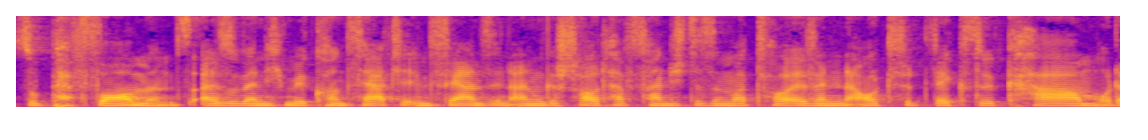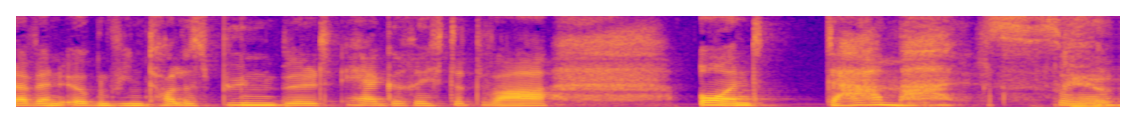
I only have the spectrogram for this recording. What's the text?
so Performance. Also wenn ich mir Konzerte im Fernsehen angeschaut habe, fand ich das immer toll, wenn ein Outfitwechsel kam oder wenn irgendwie ein tolles Bühnenbild hergerichtet war. Und damals, so ja.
